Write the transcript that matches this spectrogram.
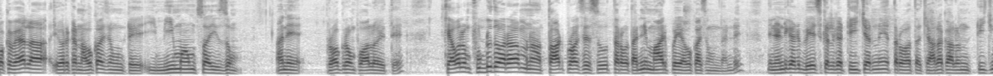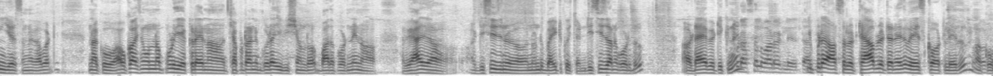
ఒకవేళ ఎవరికైనా అవకాశం ఉంటే ఈ మీమాంసాయుజం అనే ప్రోగ్రాం ఫాలో అయితే కేవలం ఫుడ్ ద్వారా మన థాట్ ప్రాసెస్ తర్వాత అన్నీ మారిపోయే అవకాశం ఉందండి. నేను ఎందుకంటే బేసికల్గా టీచర్ని తర్వాత చాలా కాలం టీచింగ్ చేస్తున్నా కాబట్టి నాకు అవకాశం ఉన్నప్పుడు ఎక్కడైనా చెప్పడానికి కూడా ఈ విషయంలో బాధపడి నా వ్యాధి డిసీజ్ నుండి బయటకు వచ్చాను. డిసీజ్ అనకూడదు. డయాబెటిక్ని అస్సలు వాడట్లేదు ఇప్పుడే అసలు ట్యాబ్లెట్ అనేది వేసుకోవట్లేదు. నాకు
